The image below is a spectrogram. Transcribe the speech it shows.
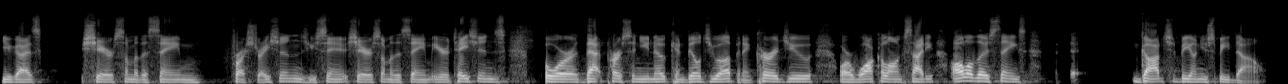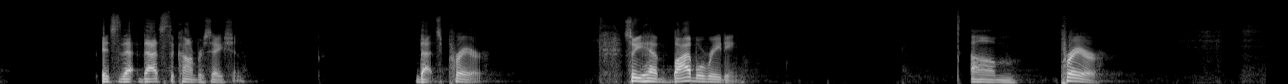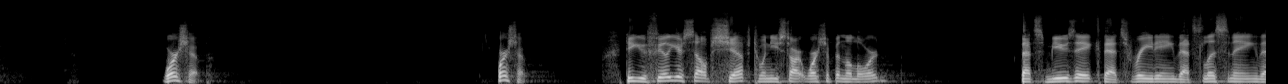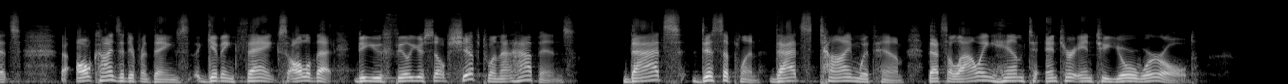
you guys share some of the same frustrations, you share some of the same irritations, or that person you know can build you up and encourage you or walk alongside you. All of those things, God should be on your speed dial. It's that that's the conversation. That's prayer. So you have Bible reading, um, prayer, worship. Worship. Do you feel yourself shift when you start worshiping the Lord? That's music, that's reading, that's listening, that's uh, all kinds of different things, giving thanks, all of that. Do you feel yourself shift when that happens? That's discipline. That's time with Him. That's allowing Him to enter into your world.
